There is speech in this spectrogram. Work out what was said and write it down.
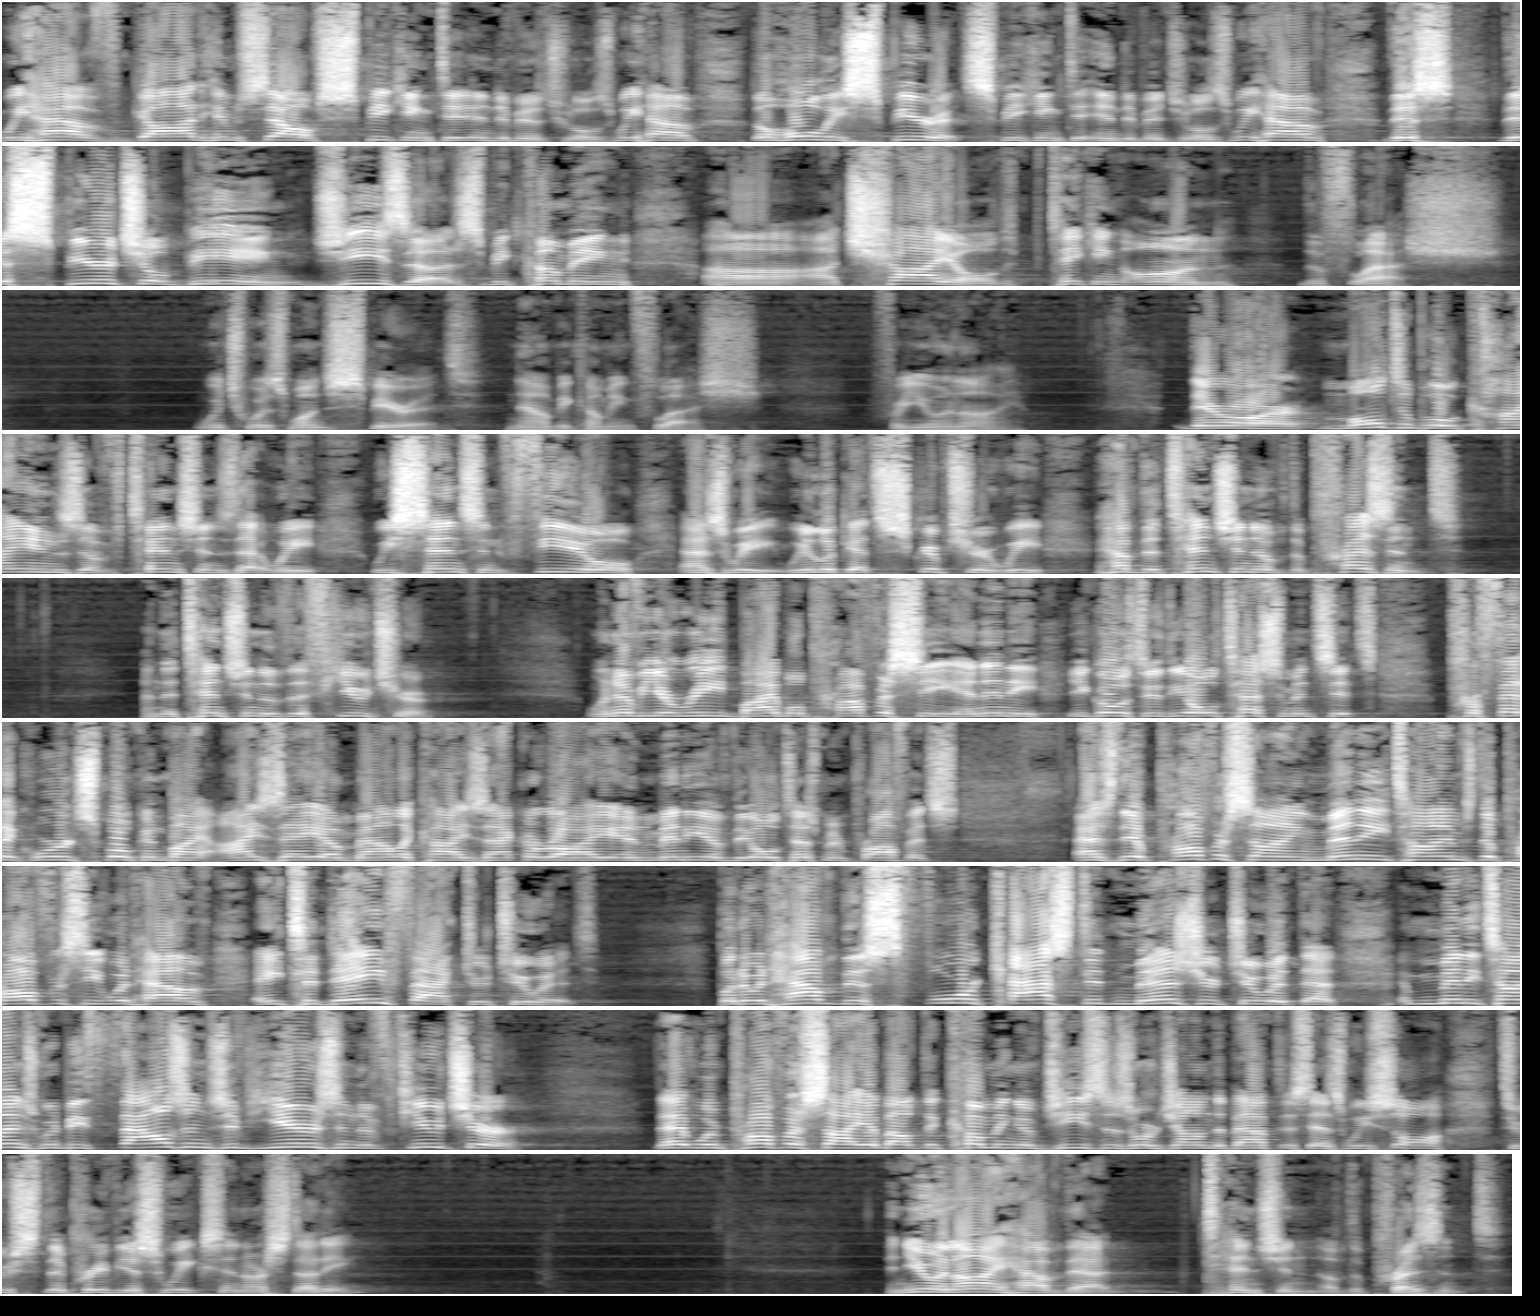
We have God Himself speaking to individuals. We have the Holy Spirit speaking to individuals. We have this, this spiritual being, Jesus, becoming uh, a child taking on the flesh, which was once spirit, now becoming flesh for you and I. There are multiple kinds of tensions that we, we sense and feel as we, we look at Scripture. We have the tension of the present and the tension of the future. Whenever you read Bible prophecy and any, you go through the Old Testament, it's prophetic words spoken by Isaiah, Malachi, Zechariah, and many of the Old Testament prophets. As they're prophesying, many times the prophecy would have a today factor to it. But it would have this forecasted measure to it that many times would be thousands of years in the future that would prophesy about the coming of Jesus or John the Baptist, as we saw through the previous weeks in our study. And you and I have that tension of the present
